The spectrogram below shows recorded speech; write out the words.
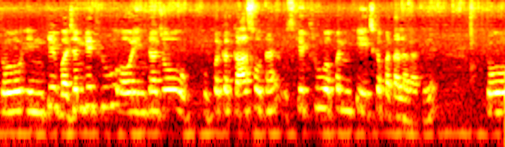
तो इनके वज़न के थ्रू और इनका जो ऊपर का कास होता है, उसके थ्रू अपन इनकी एज का पता लगाते हैं। तो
